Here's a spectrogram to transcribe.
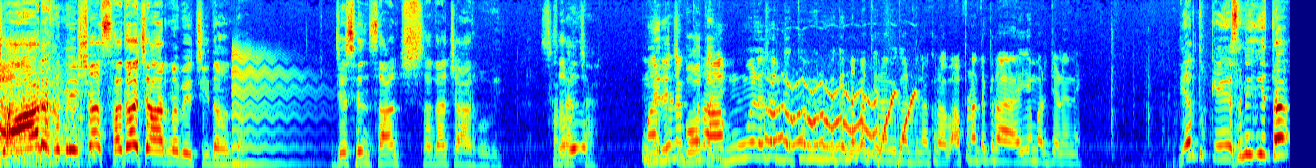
ਚਾਰ ਹਮੇਸ਼ਾ ਸਦਾਚਾਰ ਨਾਲ ਵੇਚੀਦਾ ਹੁੰਦਾ। ਜਿਸ ਇਨਸਾਨ 'ਚ ਸਦਾਚਾਰ ਹੋਵੇ। ਸਦਾਚਾਰ। ਮੇਰੇ ਚ ਬਹੁਤ ਆ ਮੂੰਹ ਵਾਲੇ ਸਰ ਦੇਖੋ ਮੈਨੂੰ ਵੀ ਕਹਿੰਦਾ ਤੇਰਾ ਵੀ ਕਰ ਦੇਣਾ ਖਰਾਬ ਆਪਣਾ ਤੇ ਕਰਾਇਆ ਹੀ ਆ ਮਰ ਜਾਣੇ ਨੇ। ਯਾਰ ਤੂੰ ਕੇਸ ਨਹੀਂ ਕੀਤਾ?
